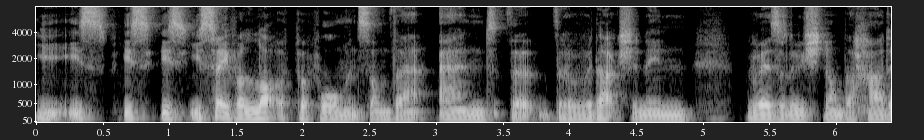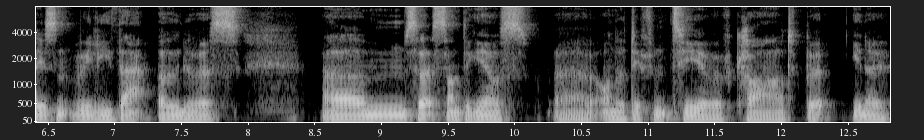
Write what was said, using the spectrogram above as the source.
is, is, is you save a lot of performance on that, and the, the reduction in resolution on the HUD isn't really that onerous. Um, so that's something else uh, on a different tier of card. But you know,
